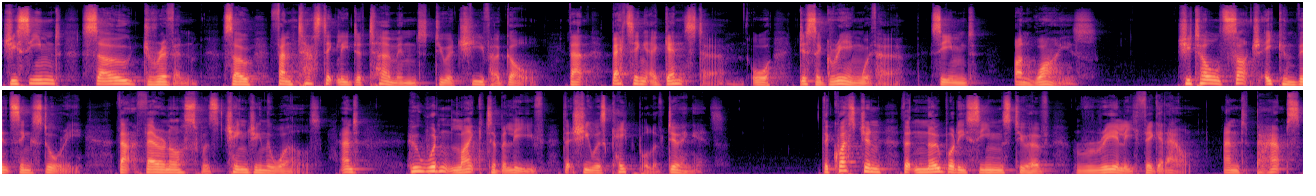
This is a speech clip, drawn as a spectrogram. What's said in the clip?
She seemed so driven, so fantastically determined to achieve her goal, that betting against her or disagreeing with her seemed unwise. She told such a convincing story that Theranos was changing the world, and who wouldn't like to believe that she was capable of doing it? The question that nobody seems to have really figured out, and perhaps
